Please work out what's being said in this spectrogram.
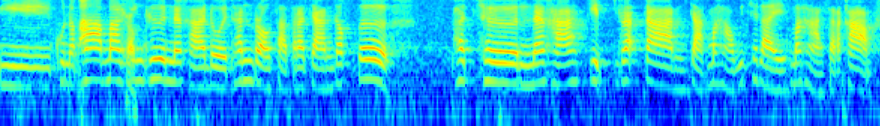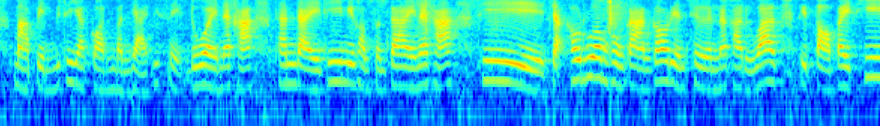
มีคุณภาพมากยิ่งขึ้นนะคะ โดยท่านรองศาสตราจารย์ ดร เผชิญนะคะ กิจรการจากมหาวิทยาลัยมหาสารคาม มาเป็นวิทยากรบรรยายพิเศษด้วยนะคะ ท่านใดที่มีความสนใจนะคะ ที่จะเข้าร่วมโครงการก็เรียนเชิญนะคะ หรือว่าติดต่อไปที่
